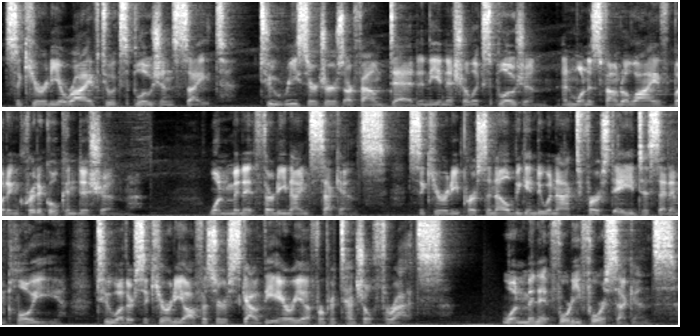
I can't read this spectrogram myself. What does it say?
Security arrive to explosion site. Two researchers are found dead in the initial explosion, and one is found alive but in critical condition. 1 minute 39 seconds. Security personnel begin to enact first aid to said employee. Two other security officers scout the area for potential threats. 1 minute 44 seconds.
